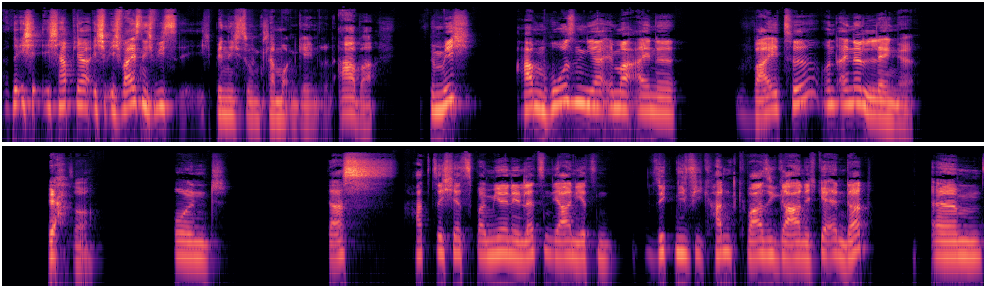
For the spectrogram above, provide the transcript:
Also ich, ich habe ja, ich, ich weiß nicht, wie es, ich bin nicht so ein Klamotten-Game drin, aber für mich haben Hosen ja immer eine Weite und eine Länge. Ja. So. Und das hat sich jetzt bei mir in den letzten Jahren jetzt signifikant quasi gar nicht geändert. Ähm,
